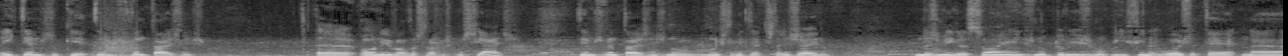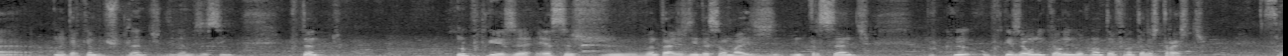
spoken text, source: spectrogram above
Aí temos o quê? Temos vantagens uh, ao nível das trocas comerciais, temos vantagens no, no investimento direto estrangeiro, nas migrações, no turismo e hoje até na, no intercâmbio de estudantes, digamos assim. Portanto, no português, essas eh, vantagens ainda são mais interessantes porque o português é a única língua que não tem fronteiras terrestres. Sim.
